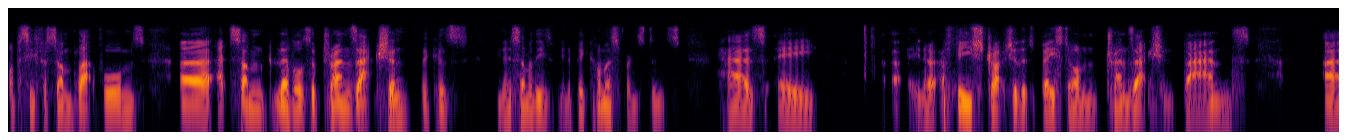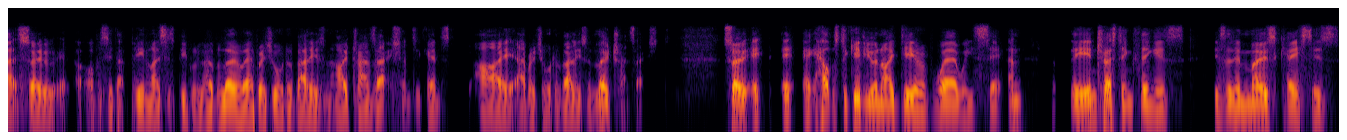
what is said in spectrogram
obviously for some platforms uh, at some levels of transaction, because you know some of these you know BigCommerce for instance has a you know a fee structure that's based on transaction bands uh, so obviously that penalizes people who have low average order values and high transactions against high average order values and low transactions. So it, it, it, helps to give you an idea of where we sit. And the interesting thing is, is that in most cases,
